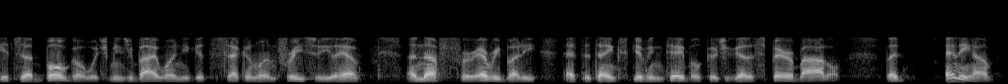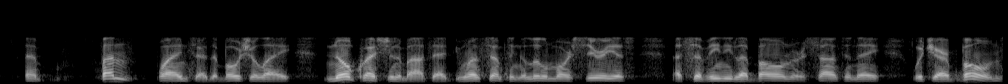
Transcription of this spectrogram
it's a BOGO, which means you buy one, you get the second one free, so you have enough for everybody at the Thanksgiving table because you got a spare bottle. But anyhow, uh, fun wines are the Beaujolais, no question about that. You want something a little more serious, a Savigny-lès-Beaune or a Santenay, which are bones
